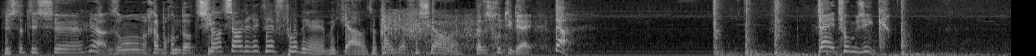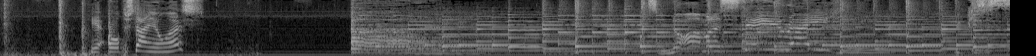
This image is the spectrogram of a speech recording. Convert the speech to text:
Dus dat is, eh, ja, dat is wel grappig om dat te zien. Zal het zo direct even proberen met je auto? Kan je even showen? Dat is een goed idee. Nou. Tijd voor muziek. Ja, opstaan jongens. So you know I'm gonna stay right here Because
